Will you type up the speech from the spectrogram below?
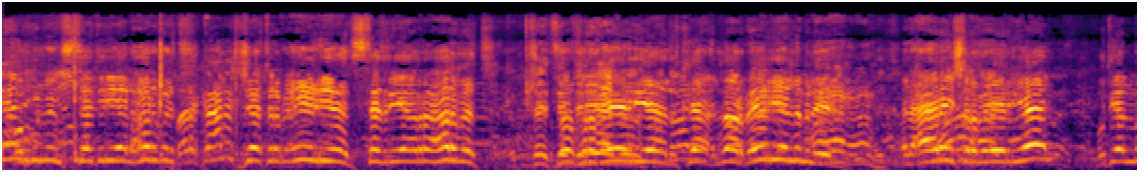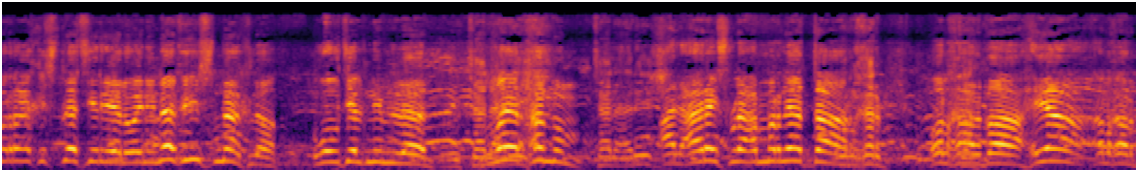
أقول لهم 6 ريال هربت. جات 40 ريال 6 ريال راه هربت. ثلاثة 40 ريال. ريال لا لا، 40 ريال المليل العريش 40 ريال. وديال مراكش 30 ريال ويني ما فيش ماكلة. هو وديال بني ملال. الله يرحمهم. العريش. الله يعمر لها الدار. والغرب. والغرب. آه، حيا الغرب.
